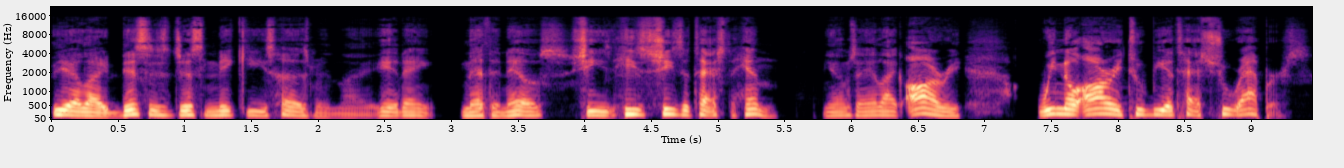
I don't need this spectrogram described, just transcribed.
Yeah, like this is just Nicki's husband. Like it ain't nothing else. She's he's she's attached to him. You know what I'm saying? Like Ari. We know Ari to be attached to rappers.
